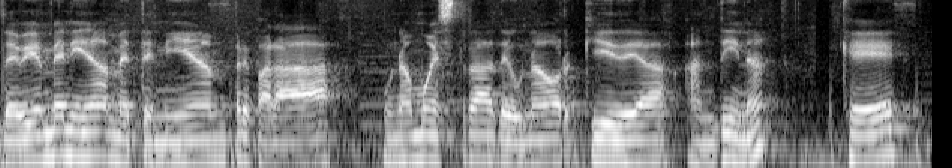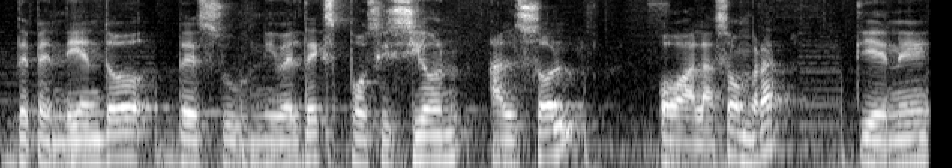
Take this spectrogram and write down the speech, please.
de bienvenida me tenían preparada una muestra de una orquídea andina que dependiendo de su nivel de exposición al sol o a la sombra tiene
